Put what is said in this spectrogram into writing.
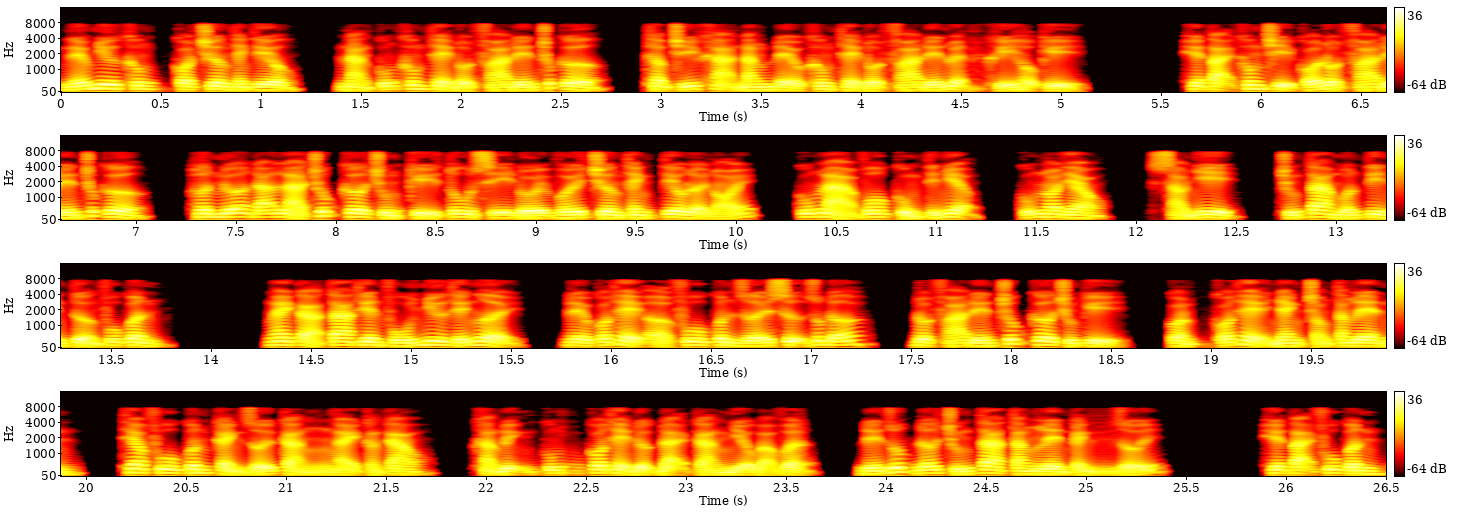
nếu như không có trương thanh tiêu, nàng cũng không thể đột phá đến trúc cơ, thậm chí khả năng đều không thể đột phá đến luyện khí hậu kỳ. Hiện tại không chỉ có đột phá đến trúc cơ hơn nữa đã là trúc cơ trùng kỳ tu sĩ đối với trương thanh tiêu lời nói, cũng là vô cùng tín nhiệm, cũng nói theo, xảo nhi, chúng ta muốn tin tưởng phu quân. Ngay cả ta thiên phú như thế người, đều có thể ở phu quân dưới sự giúp đỡ, đột phá đến trúc cơ trung kỳ, còn có thể nhanh chóng tăng lên, theo phu quân cảnh giới càng ngày càng cao, khẳng định cũng có thể được đại càng nhiều bảo vật, đến giúp đỡ chúng ta tăng lên cảnh giới. Hiện tại phu quân,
